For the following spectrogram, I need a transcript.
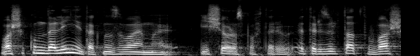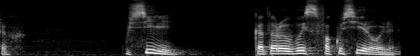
Ваши кундалини, так называемые, еще раз повторю, это результат ваших усилий, которые вы сфокусировали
